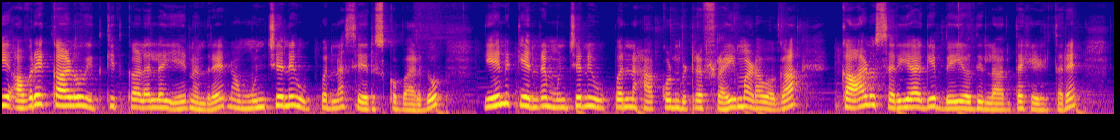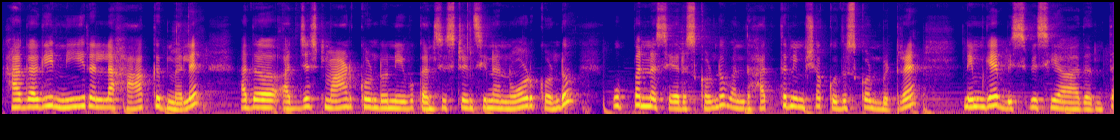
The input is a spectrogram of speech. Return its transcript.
ಈ ಅವರೆಕಾಳು ಇದ್ಕಿದ ಕಾಳೆಲ್ಲ ಏನಂದರೆ ನಾವು ಮುಂಚೆನೇ ಉಪ್ಪನ್ನು ಸೇರಿಸ್ಕೋಬಾರ್ದು. ಏನಕ್ಕೆ ಅಂದರೆ ಮುಂಚೆನೇ ಉಪ್ಪನ್ನು ಹಾಕ್ಕೊಂಡ್ಬಿಟ್ರೆ ಫ್ರೈ ಮಾಡೋವಾಗ ಕಾಳು ಸರಿಯಾಗಿ ಬೇಯೋದಿಲ್ಲ ಅಂತ ಹೇಳ್ತಾರೆ. ಹಾಗಾಗಿ ನೀರೆಲ್ಲ ಹಾಕಿದ್ಮೇಲೆ ಅದು ಅಡ್ಜಸ್ಟ್ ಮಾಡಿಕೊಂಡು ನೀವು ಕನ್ಸಿಸ್ಟೆನ್ಸಿನ ನೋಡಿಕೊಂಡು ಉಪ್ಪನ್ನು ಸೇರಿಸ್ಕೊಂಡು ಒಂದು ಹತ್ತು ನಿಮಿಷ ಕುದಿಸ್ಕೊಂಡು ಬಿಟ್ಟರೆ ನಿಮಗೆ ಬಿಸಿ ಬಿಸಿ ಆದಂಥ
